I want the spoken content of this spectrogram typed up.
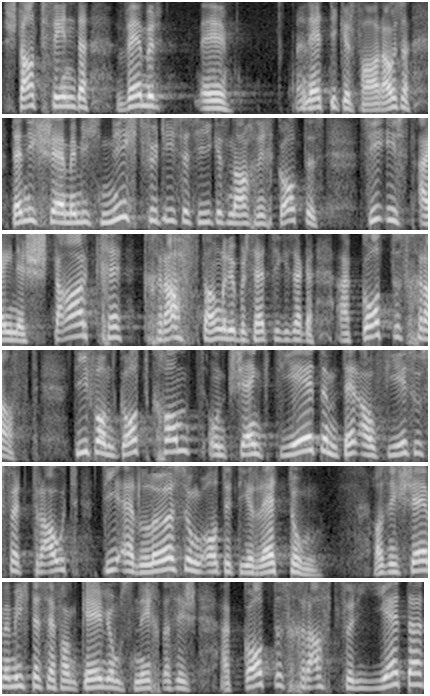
stattfinden wenn wir äh, Rettung erfahren. Also, denn ich schäme mich nicht für diese Siegesnachricht Gottes. Sie ist eine starke Kraft, andere Übersetzungen sagen, eine Gotteskraft, die von Gott kommt und schenkt jedem, der auf Jesus vertraut, die Erlösung oder die Rettung. Also ich schäme mich des Evangeliums nicht. Das ist eine Gotteskraft für jeden,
